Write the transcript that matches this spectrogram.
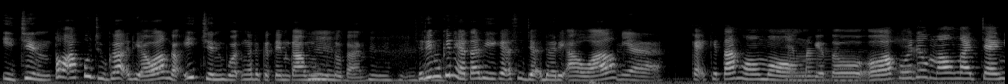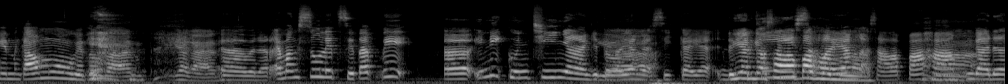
izin toh aku juga di awal nggak izin buat ngedeketin kamu Hmm, gitu kan hmm, hmm, jadi mungkin ya tadi kayak sejak dari awal ya kayak kita ngomong Emang, gitu. Oh aku iya. itu mau ngecengin kamu gitu kan. Ya kan? Eh, benar. Emang sulit sih tapi eh, ini kuncinya gitu Iya. ya nggak sih? Kayak Biar nggak demi salah paham supaya nggak salah paham Nah. nggak ada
